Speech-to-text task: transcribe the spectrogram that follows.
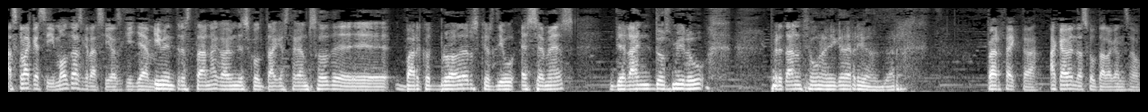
És clar que sí, moltes gràcies, Guillem. I mentrestant acabem d'escoltar aquesta cançó de Barcode Brothers que es diu SMS de l'any 2001 per tant fem una mica de Remember Perfecte, acabem d'escoltar la cançó.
